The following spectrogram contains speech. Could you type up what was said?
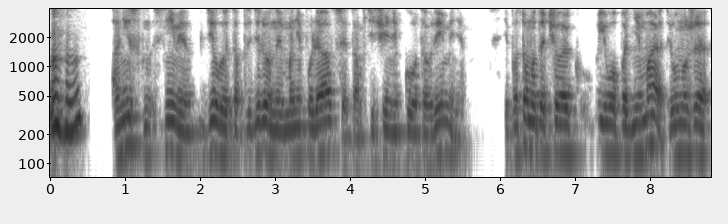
Угу. Они с, с ними делают определенные манипуляции там в течение какого-то времени. и потом этот человек его поднимает, и он уже,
